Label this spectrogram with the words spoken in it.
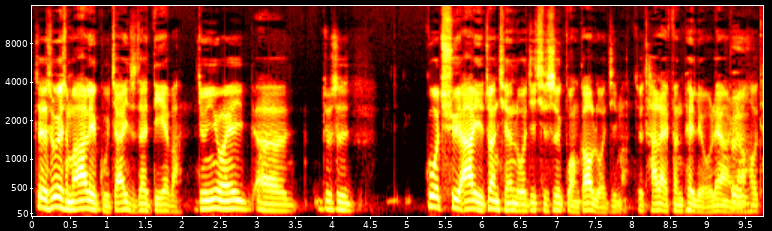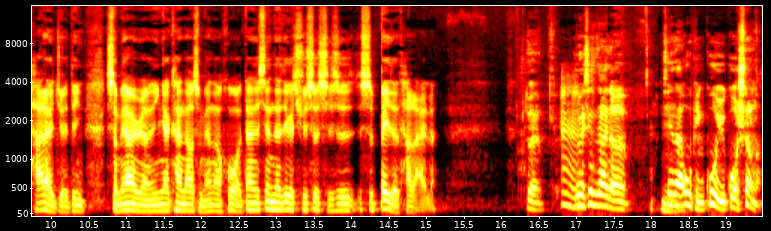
这也是为什么阿里股价一直在跌吧？就因为呃，就是过去阿里赚钱的逻辑其实广告逻辑嘛，就他来分配流量，然后他来决定什么样的人应该看到什么样的货。但是现在这个趋势其实是背着他来的。对，嗯，因为现在的现在物品过于过剩了，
